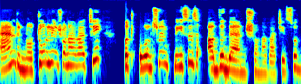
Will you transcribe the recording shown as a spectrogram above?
and not only in Shonagachi, but also in places other than Shonagachi. So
